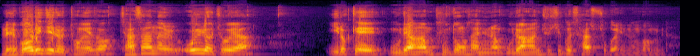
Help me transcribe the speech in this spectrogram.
레버리지를 통해서 자산을 올려줘야 이렇게 우량한 부동산이나 우량한 주식을 살 수가 있는 겁니다.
